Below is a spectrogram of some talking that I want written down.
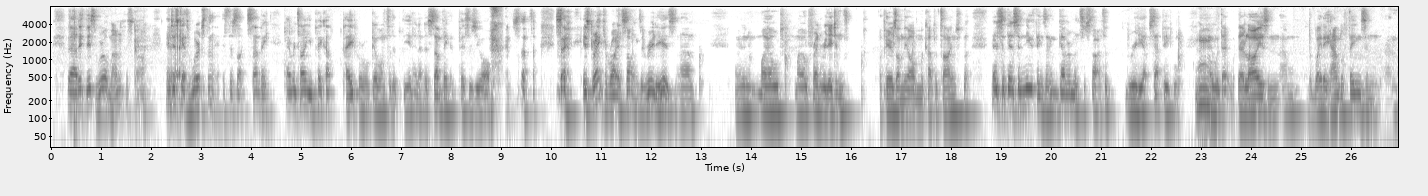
uh, this, this, world, man, it's gone. It yeah. just gets worse, doesn't it? It's just like something. Every time you pick up paper or go onto the, the internet, there's something that pisses you off. so, so, it's great for writing songs. It really is. Um, I mean, my old my old friend Religion appears on the album a couple of times, but there's there's some new things. I think governments are starting to really upset people mm. you know, with their with their lies and, and the way they handle things and, and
